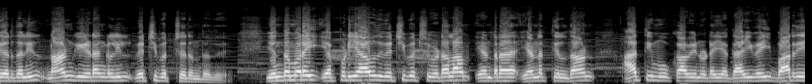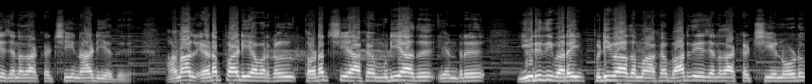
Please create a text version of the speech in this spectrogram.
தேர்தலில் நான்கு இடங்களில் வெற்றி பெற்றிருந்தது. இந்த முறை எப்படியாவது வெற்றி பெற்று விடலாம் என்ற எண்ணத்தில்தான் அதிமுகவினுடைய தயவை பாரதிய ஜனதா கட்சி நாடியது. ஆனால் எடப்பாடி அவர்கள் தொடர்ச்சியாக முடியாது என்று இறுதி வரை பிடிவாதமாக பாரதிய ஜனதா கட்சியினோடு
